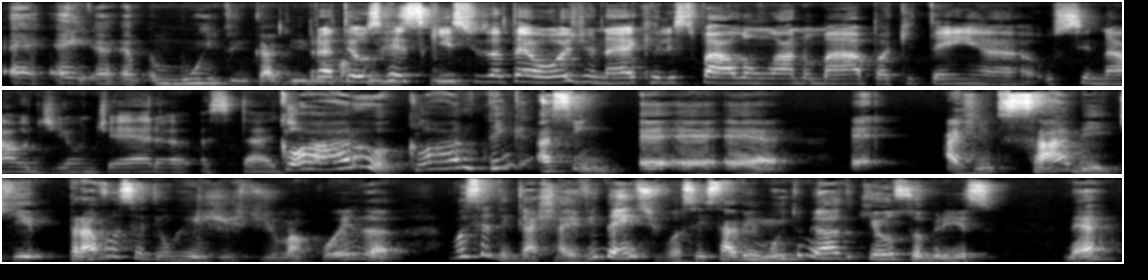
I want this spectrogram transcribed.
é, é, é, muito incabível. Pra ter os assim. resquícios assim. até hoje, né? Que eles falam lá no mapa que tem a, o sinal de onde era a cidade. Claro, claro. Tem Assim, é, é, é a gente sabe que para você ter um registro de uma coisa, você tem que achar evidências. Vocês sabem muito melhor do que eu sobre isso. Né?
